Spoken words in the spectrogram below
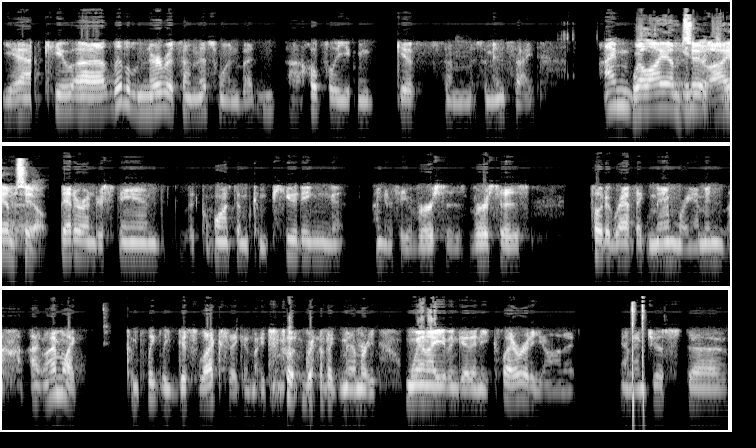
Yeah, Q. Uh, a little nervous on this one, but uh, hopefully you can give some some insight. I'm well. I am too. I am to too. Better understand the quantum computing. I'm going to say versus versus photographic memory. I mean, I'm like completely dyslexic in my photographic memory when I even get any clarity on it. And I'm just uh,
